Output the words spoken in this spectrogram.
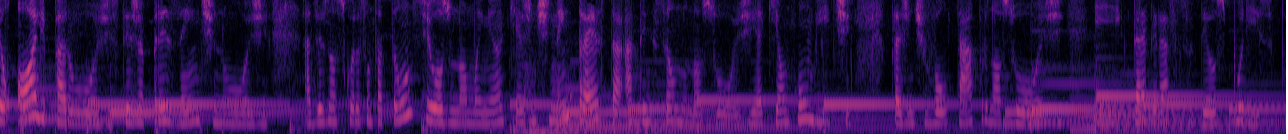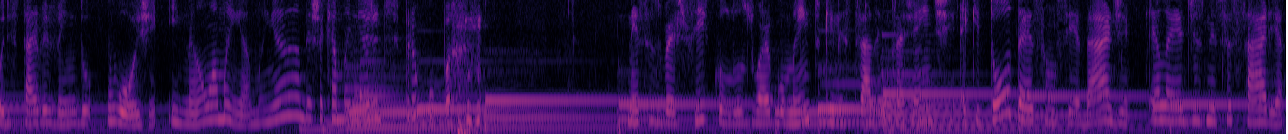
Então, olhe para o hoje, esteja presente no hoje. Às vezes, nosso coração está tão ansioso no amanhã que a gente nem presta atenção no nosso hoje. E aqui é um convite para a gente voltar para o nosso hoje e dar graças a Deus por isso, por estar vivendo o hoje e não amanhã. Amanhã, deixa que amanhã a gente se preocupa. Nesses versículos, o argumento que eles trazem para a gente é que toda essa ansiedade ela é desnecessária,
